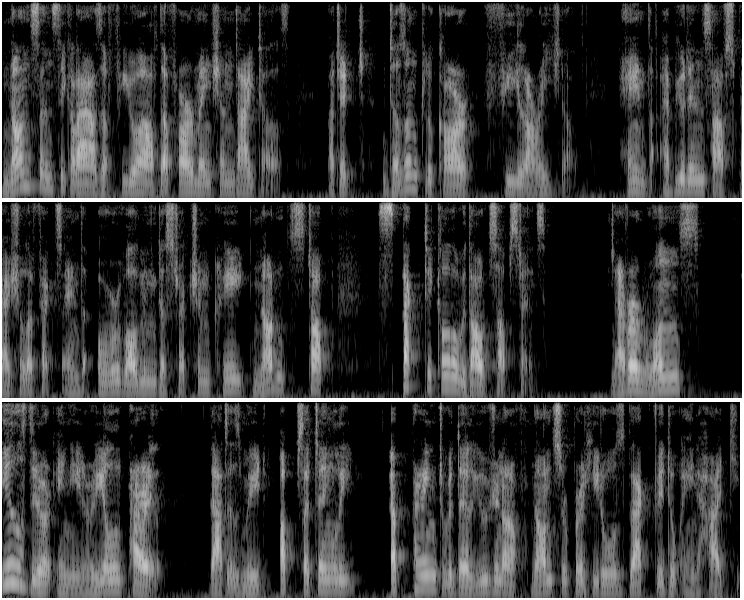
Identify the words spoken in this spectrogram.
nonsensical as a few of the aforementioned titles, but it doesn't look or feel original. And the abundance of special effects and the overwhelming destruction create non-stop spectacle without substance. Never once is there any real peril that is made upsettingly apparent with the illusion of non-superheroes Black Widow and Hawkeye,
